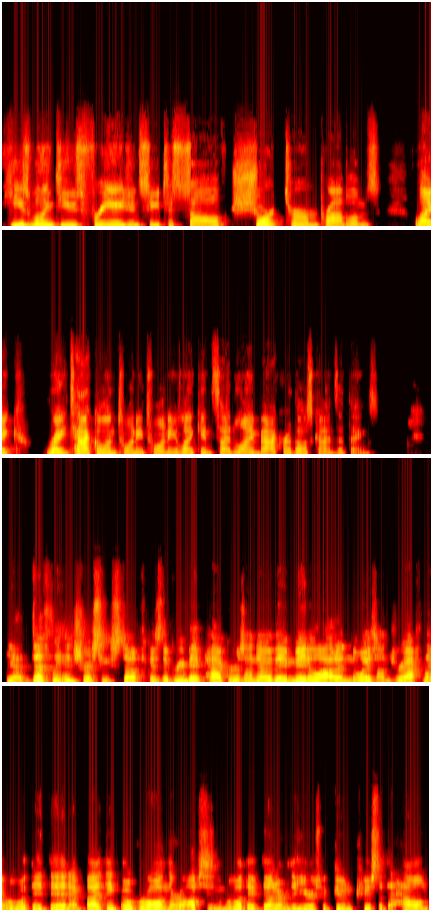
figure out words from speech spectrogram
he's willing to use free agency to solve short term problems like right tackle in 2020, like inside linebacker, those kinds of things. Yeah, definitely interesting stuff because the Green Bay Packers, I know they made a lot of noise on draft night with what they did, but I think overall in their offseason, with what they've done over the years with Gutekunst at the helm,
